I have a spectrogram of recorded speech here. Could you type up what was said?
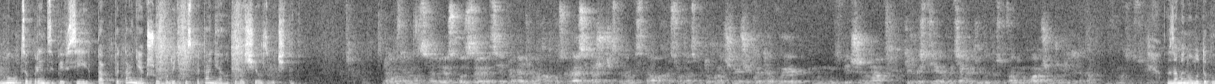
Ну, це в принципі всі так питання. Якщо будуть якісь питання, я готова ще озвучити. Прямо у зв'язку з цією трагедією на Каховській ГЕС і те, що частина міста Херсон зараз потоплена, чи не очікуєте ви збільшення кількості пацієнтів, які будуть поступати до Миколаєва, чи може вже є така інформація? За минулу добу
